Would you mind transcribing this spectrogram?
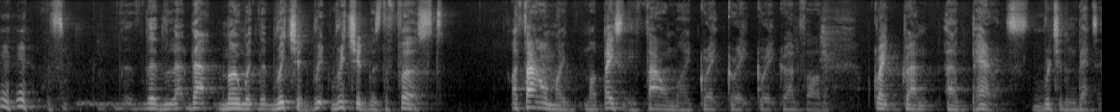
The, the, that moment that Richard, Ri- Richard was the first. I found my, my basically found my great great great grandfather, great grand uh, parents, Richard and Betty,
